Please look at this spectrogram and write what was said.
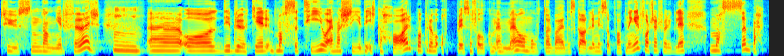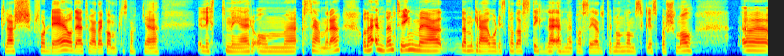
tusen ganger før. Eh, og de bruker masse tid og energi de ikke har på å prøve å opplyse folk om ME og motarbeide skadelige misoppfatninger. Får selvfølgelig masse backlash for det, og det tror jeg de kommer til å snakke litt mer om eh, senere. Og det er enda en ting med den greia hvor de skal da stille ME-pasienter noen vanskelige spørsmål. Eh,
